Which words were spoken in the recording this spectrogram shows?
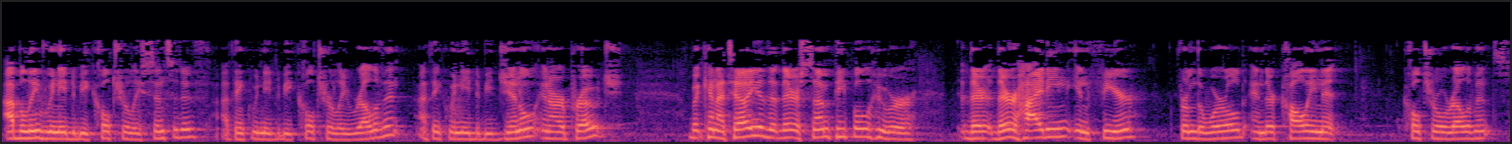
I believe we need to be culturally sensitive. I think we need to be culturally relevant. I think we need to be gentle in our approach. But can I tell you that there are some people who are, they're, they're hiding in fear from the world and they're calling it cultural relevance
